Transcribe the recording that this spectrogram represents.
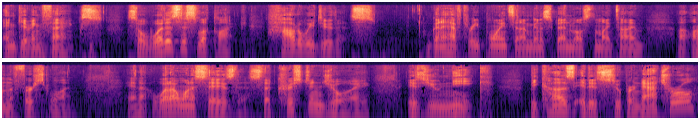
and giving thanks. So, what does this look like? How do we do this? I'm going to have three points, and I'm going to spend most of my time uh, on the first one. And uh, what I want to say is this that Christian joy is unique because it is supernatural,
